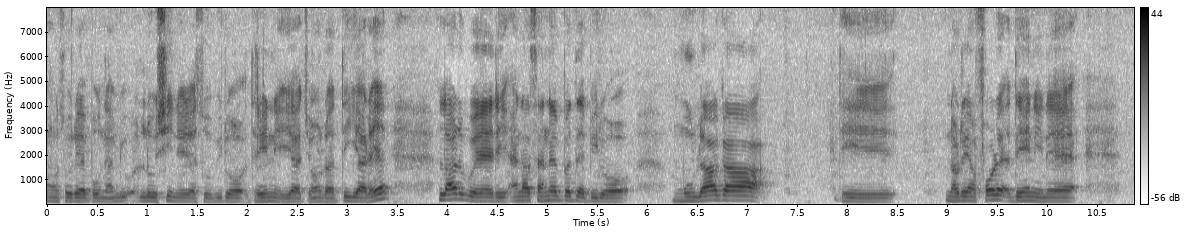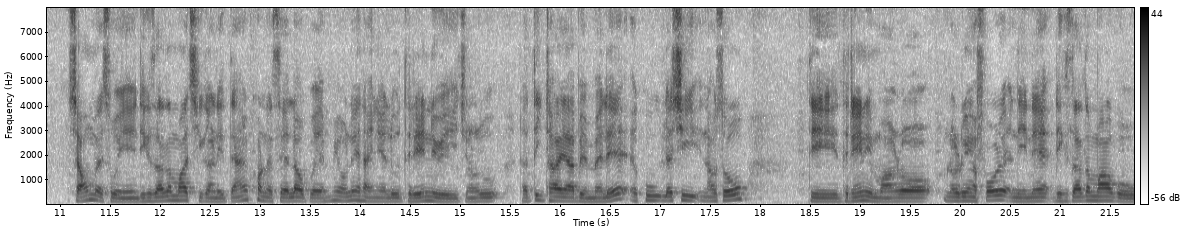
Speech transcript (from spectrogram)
on ဆိုတဲ့ပုံစံမျိုးအလိုရှိနေတယ်ဆိုပြီးတော့သတင်းတွေအရကျွန်တော်တို့သိရတယ်လာတူပဲဒီ Anderson နဲ့ပတ်သက်ပြီးတော့မူလာကဒီ Nottingham Forest အသင်းအနေနဲ့ရောင်းမယ်ဆိုရင်ဒီကစားသမားချီကနေတန်း80လောက်ပဲမျှော်လင့်နိုင်တယ်လို့သတင်းတွေကျွန်တော်တို့ဒါသိထားရပေမဲ့လည်းအခုလက်ရှိနောက်ဆုံး ဒီသတင်းတွေမှာတော့ Nottingham Forest အနေနဲ့ဒီကစားသမားကို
